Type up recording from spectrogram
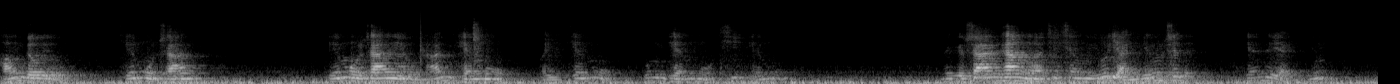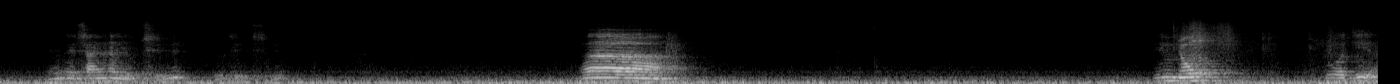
杭州有天目山，天目山有南天目、北天目、东天目、西天目。那个山上啊，就像有眼睛似的，天的眼睛，因为那山上有池，有水池。啊，临终说偈而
